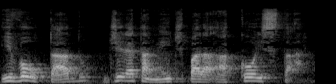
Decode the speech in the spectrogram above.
e voltado diretamente para a Co-Star.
